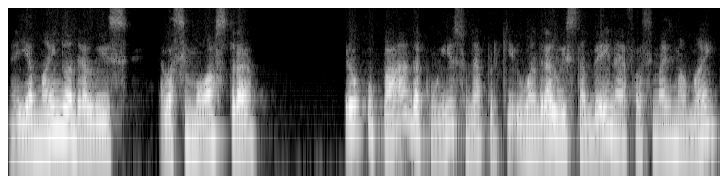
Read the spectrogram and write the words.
né, e a mãe do André Luiz ela se mostra preocupada com isso, né, porque o André Luiz também, né, fala assim, mas mamãe,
